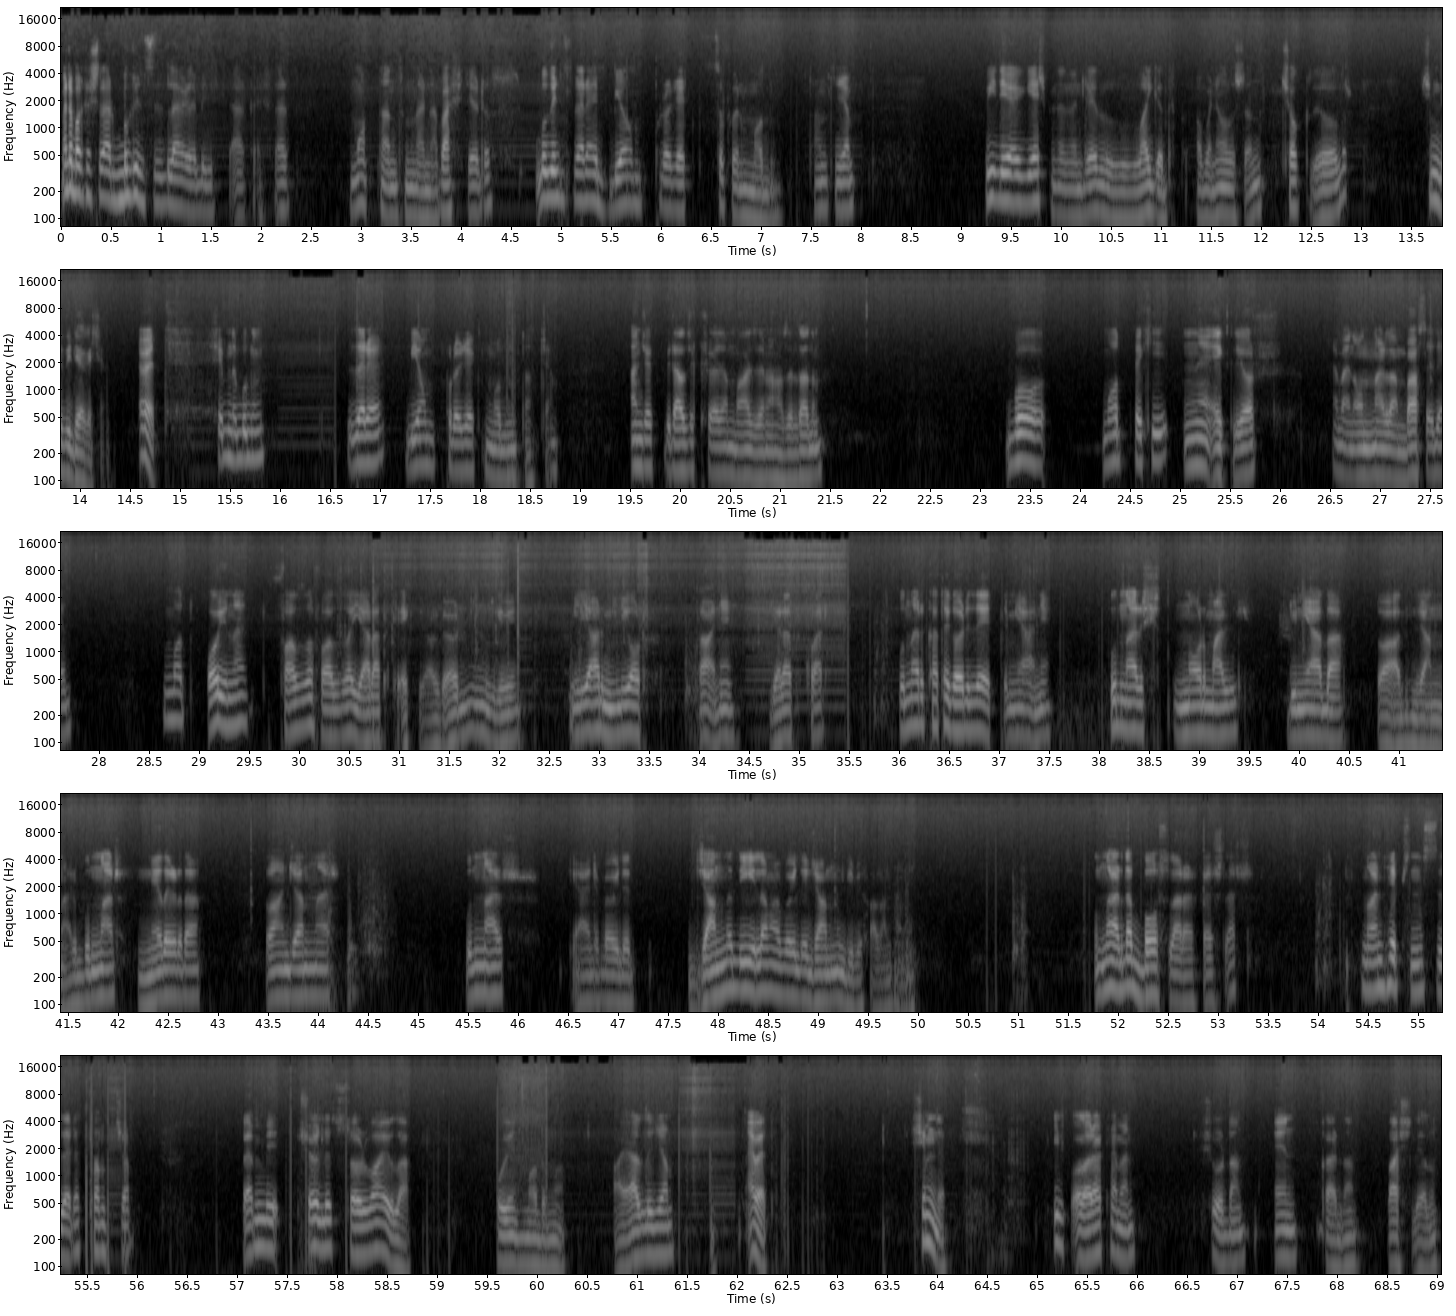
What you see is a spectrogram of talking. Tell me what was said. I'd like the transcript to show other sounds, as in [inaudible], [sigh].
Merhaba arkadaşlar bugün sizlerle birlikte arkadaşlar mod tanıtımlarına başlıyoruz. Bugün sizlere Beyond Project 0 modunu tanıtacağım. Videoya geçmeden önce like atıp abone olursanız çok güzel olur. Şimdi videoya geçelim. Evet şimdi bugün sizlere Beyond Project modunu tanıtacağım. Ancak birazcık şöyle malzeme hazırladım. Bu mod peki ne ekliyor? Hemen onlardan bahsedelim. Mod oyuna fazla fazla yaratık ekliyor. Gördüğünüz gibi milyar milyar tane yaratık var. Bunları kategorize ettim yani. Bunlar işte normal dünyada doğan canlılar. Bunlar Nether'da doğan canlılar. Bunlar yani böyle canlı değil ama böyle canlı gibi falan hani. Bunlar da bosslar arkadaşlar. Bunların hepsini sizlere tanıtacağım. Ben bir şöyle survival'a oyun modumu ayarlayacağım. Evet. Şimdi ilk olarak hemen şuradan en yukarıdan başlayalım.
